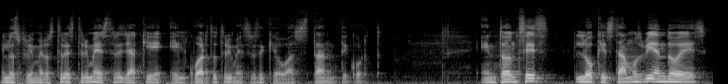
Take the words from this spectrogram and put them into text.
en los primeros tres trimestres, ya que el cuarto trimestre se quedó bastante corto. Entonces, lo que estamos viendo es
